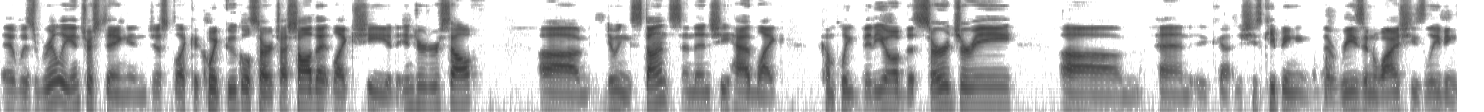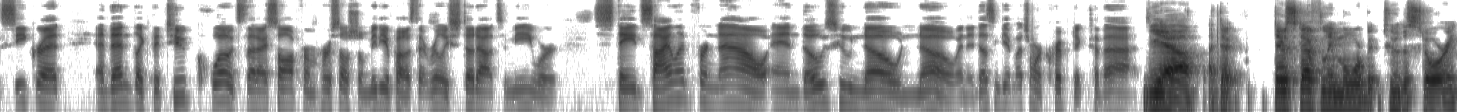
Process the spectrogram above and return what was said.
it was really interesting. And just like a quick Google search, I saw that like she had injured herself um, doing stunts, and then she had like complete video of the surgery. Um, and she's keeping the reason why she's leaving secret. And then, like the two quotes that I saw from her social media post that really stood out to me were "stayed silent for now," and "those who know know." And it doesn't get much more cryptic to that. Yeah, there, there's definitely more to the story.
